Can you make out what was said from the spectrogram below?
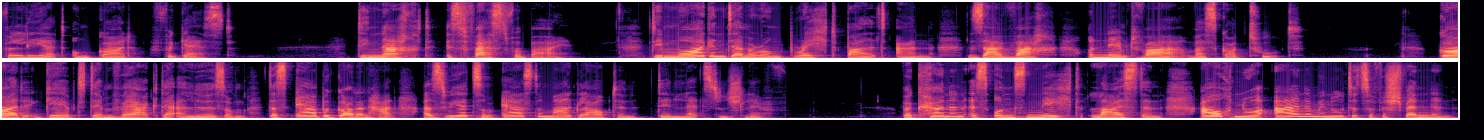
verliert und Gott vergesst. Die Nacht ist fast vorbei. Die Morgendämmerung bricht bald an. Sei wach und nehmt wahr, was Gott tut. Gott gibt dem Werk der Erlösung, das er begonnen hat, als wir zum ersten Mal glaubten, den letzten Schliff. Wir können es uns nicht leisten, auch nur eine Minute zu verschwenden.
